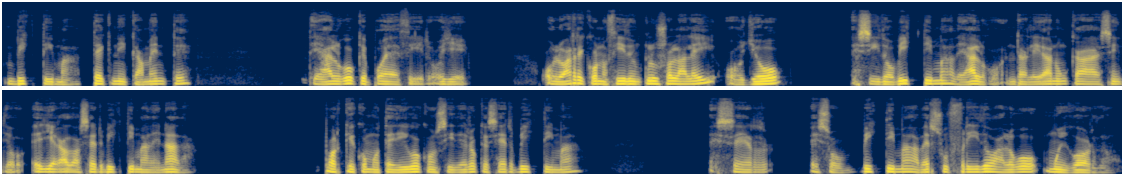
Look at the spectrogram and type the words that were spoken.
víctima técnicamente de algo que pueda decir, oye, o lo ha reconocido incluso la ley o yo he sido víctima de algo. En realidad nunca he, sido, he llegado a ser víctima de nada. Porque como te digo, considero que ser víctima es ser eso, víctima, haber sufrido algo muy gordo.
